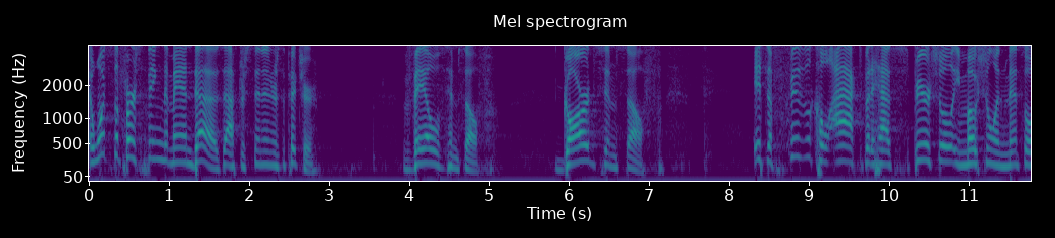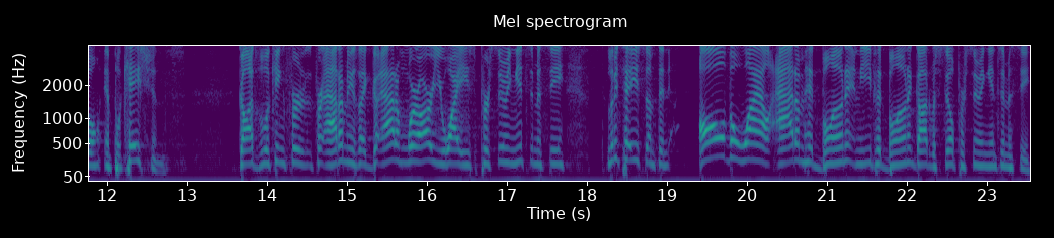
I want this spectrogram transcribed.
And what's the first thing that man does after sin enters the picture? Veils himself, guards himself. It's a physical act, but it has spiritual, emotional, and mental implications. God's looking for, for Adam, and he's like, Adam, where are you? Why? He's pursuing intimacy. Let me tell you something. All the while Adam had blown it and Eve had blown it, God was still pursuing intimacy.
